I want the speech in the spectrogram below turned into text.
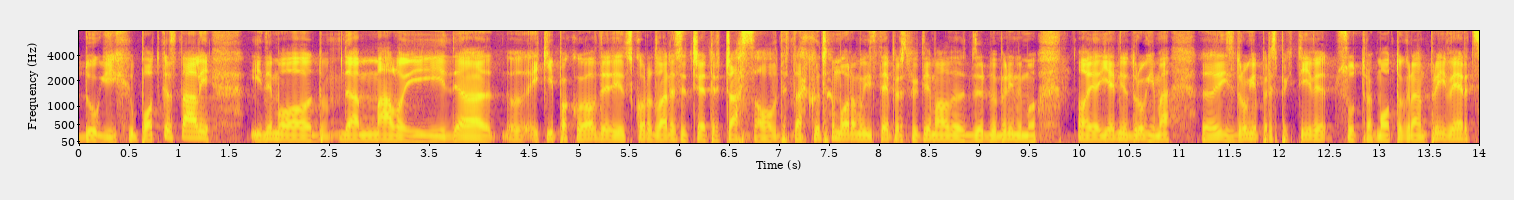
dugih podcasta, ali idemo da malo i da ekipa koja ovde je skoro 24 časa ovde, tako da moramo iz te perspektive malo da, da brinemo jedni od drugima. E, iz druge perspektive, sutra Moto Grand Prix, VRC,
